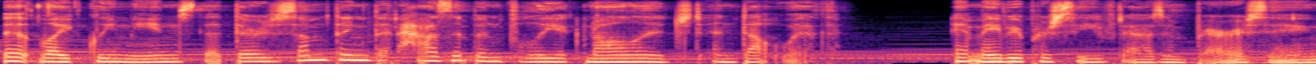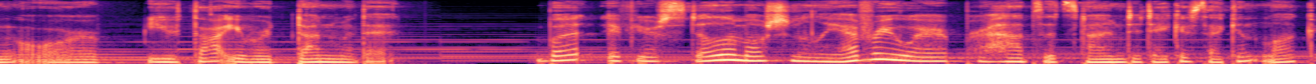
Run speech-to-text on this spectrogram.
It likely means that there's something that hasn't been fully acknowledged and dealt with. It may be perceived as embarrassing or you thought you were done with it. But if you're still emotionally everywhere, perhaps it's time to take a second look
